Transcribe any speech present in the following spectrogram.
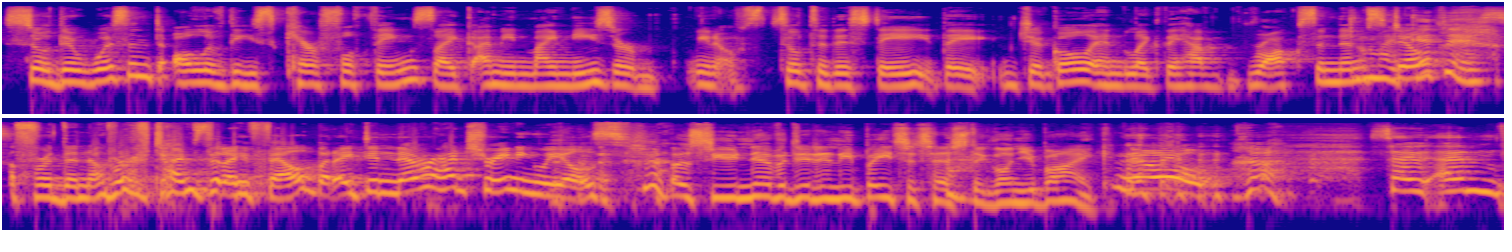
So there wasn't all of these careful things. Like, I mean, my knees are, you know, still to this day, they jiggle and like they have rocks in them oh still goodness. for the number of times that I fell, but I did never had training wheels. oh, so you never did any beta testing on your bike? no. So, um,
